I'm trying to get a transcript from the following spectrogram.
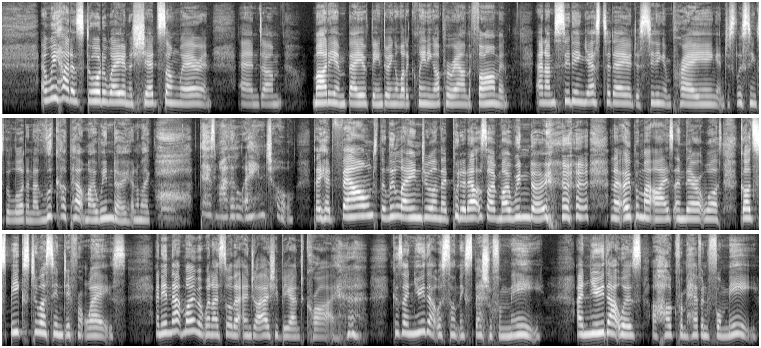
And we had it stored away in a shed somewhere, and and um, Marty and Bay have been doing a lot of cleaning up around the farm, and and I'm sitting yesterday and just sitting and praying and just listening to the Lord. And I look up out my window and I'm like, oh, there's my little angel. They had found the little angel and they'd put it outside my window. and I opened my eyes and there it was. God speaks to us in different ways. And in that moment, when I saw that angel, I actually began to cry because I knew that was something special for me. I knew that was a hug from heaven for me.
